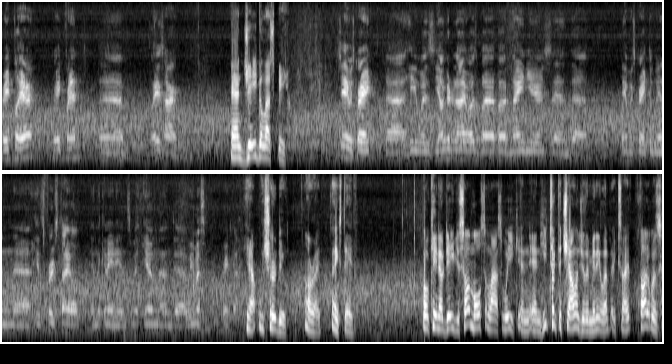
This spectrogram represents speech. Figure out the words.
Great player, great friend, and plays hard. and Jay Gillespie. Jay was great. Uh, he was younger than I was by about nine years, and uh, it was great to win uh, his first title in the Canadians with him, and uh, we miss him. Great guy. Yeah, we sure do. All right. Thanks, Dave. Okay, now, Dave, you saw Molson last week, and, and he took the challenge of the Mini Olympics. I thought it was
